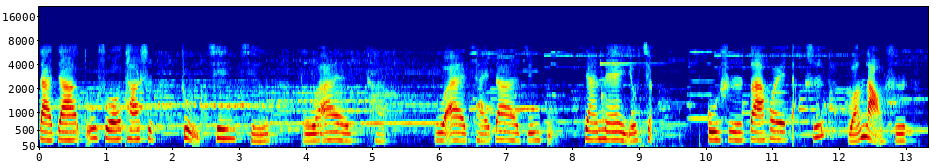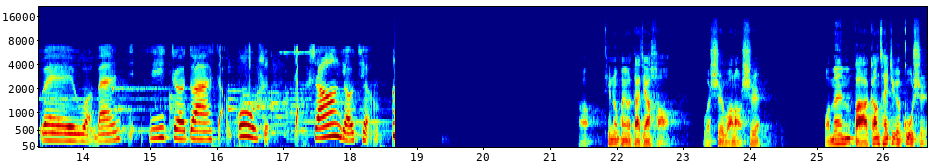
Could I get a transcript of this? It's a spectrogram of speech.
大家都说他是。重亲情，不爱财，不爱财的君子。下面有请故事大会导师王老师为我们解析这段小故事，掌声有请。好，听众朋友，大家好，我是王老师。我们把刚才这个故事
